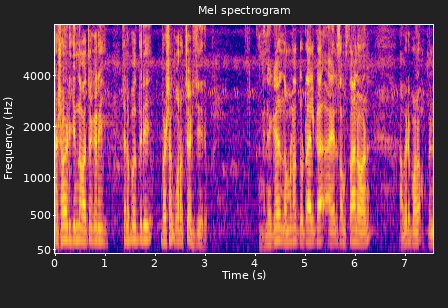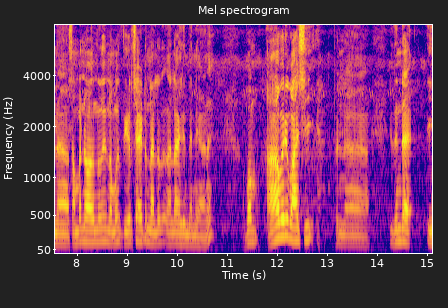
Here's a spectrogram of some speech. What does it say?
വിഷം അടിക്കുന്ന പച്ചക്കറി ചിലപ്പോൾ ഇത്തിരി വിഷം കുറച്ചടിച്ച് തരും. അങ്ങനെയൊക്കെ നമ്മുടെ തൊട്ടയൽക്ക അയൽ സംസ്ഥാനമാണ്. അവർ പിന്നെ സമ്പന്നമാകുന്നത് നമുക്ക് തീർച്ചയായിട്ടും നല്ലത് നല്ല കാര്യം തന്നെയാണ്. അപ്പം ആ ഒരു വാശി പിന്നെ ഇതിന്റെ ഈ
